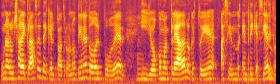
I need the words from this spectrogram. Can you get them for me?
una lucha de clases, de que el patrón no tiene todo el poder. Y yo como empleada lo que estoy es haciendo, enriqueciendo.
